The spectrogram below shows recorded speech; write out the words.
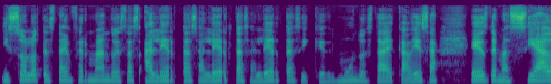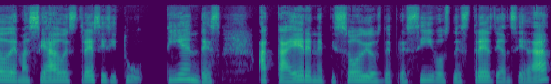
y solo te está enfermando esas alertas, alertas, alertas y que el mundo está de cabeza, es demasiado demasiado, estrés y si tú tiendes a caer en episodios depresivos, de estrés, de ansiedad,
